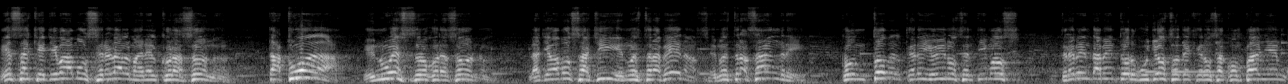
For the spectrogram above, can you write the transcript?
esa que llevamos en el alma, en el corazón, tatuada en nuestro corazón. La llevamos allí, en nuestras venas, en nuestra sangre con todo el cariño y nos sentimos tremendamente orgullosos de que nos acompañen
